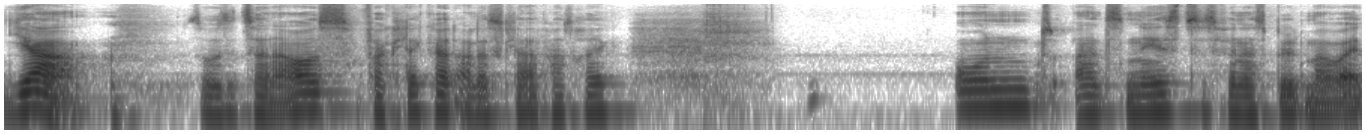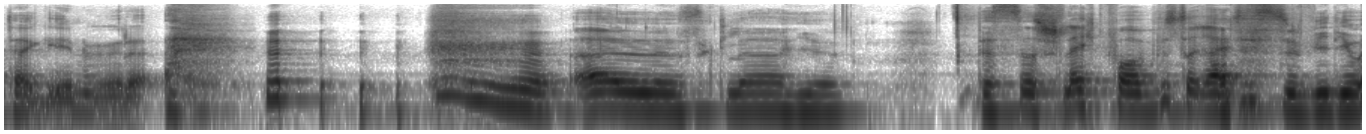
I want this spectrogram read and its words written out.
ja, so sieht es dann aus. Verkleckert, alles klar, Patrick. Und als nächstes, wenn das Bild mal weitergehen würde. alles klar hier. Das ist das schlecht vorbereiteste Video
